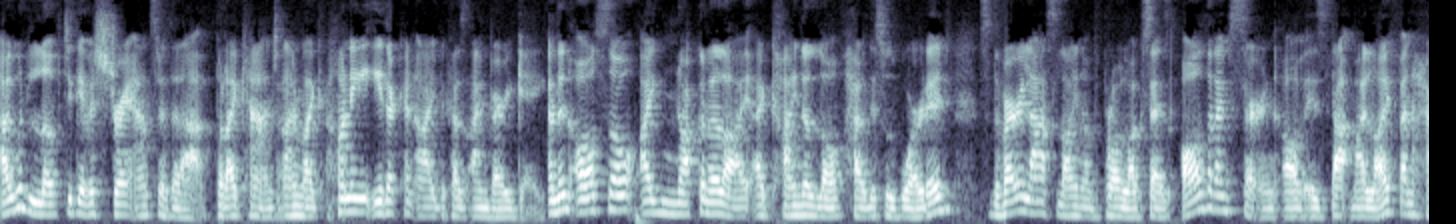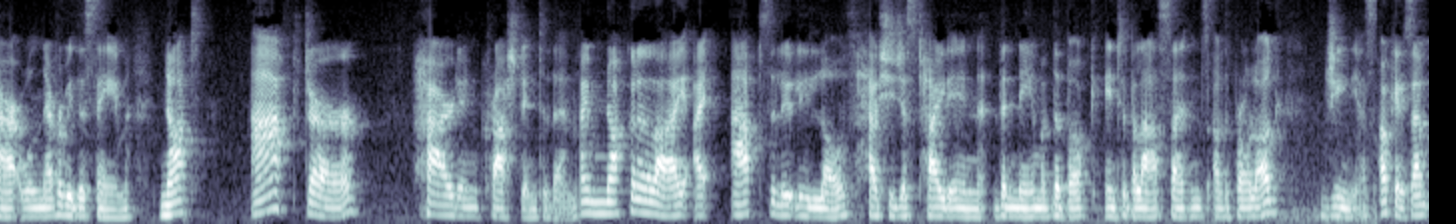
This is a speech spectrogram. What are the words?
I would love to give a straight answer to that, but I can't. I'm like, honey, either can I because I'm very gay. And then also, I'm not gonna lie, I kind of love how this was worded. So the very last line of the prologue says, all that I'm certain of is that my life and heart will never be the same, not after Hardin crashed into them. I'm not gonna lie, I absolutely love how she just tied in the name of the book into the last sentence of the prologue genius. Okay, so I'm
